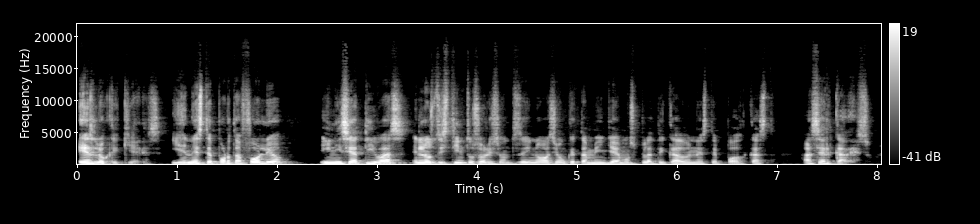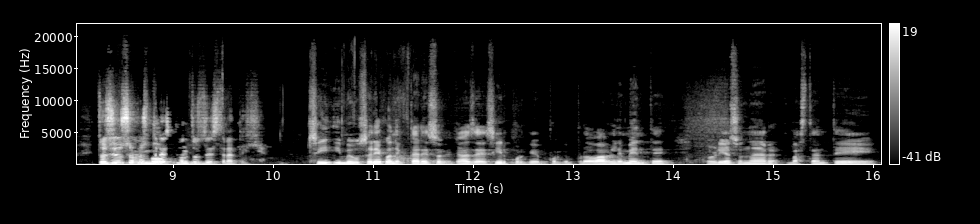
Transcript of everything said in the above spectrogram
es lo que quieres. Y en este portafolio, iniciativas en los distintos horizontes de innovación que también ya hemos platicado en este podcast acerca de eso. Entonces, esos son los tres puntos de estrategia. Sí, y me gustaría conectar eso que acabas de decir, porque, porque probablemente podría sonar bastante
